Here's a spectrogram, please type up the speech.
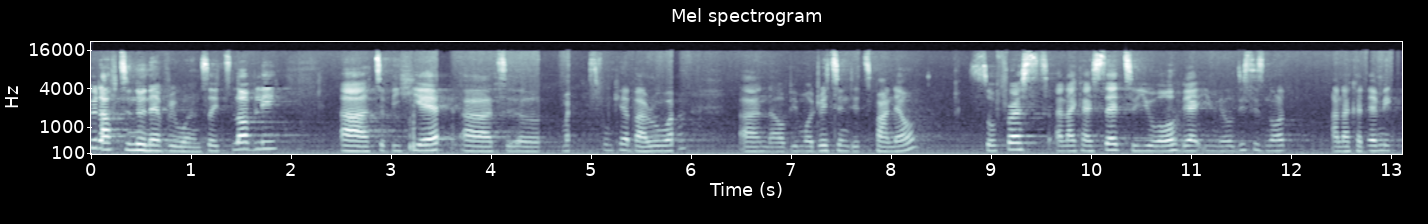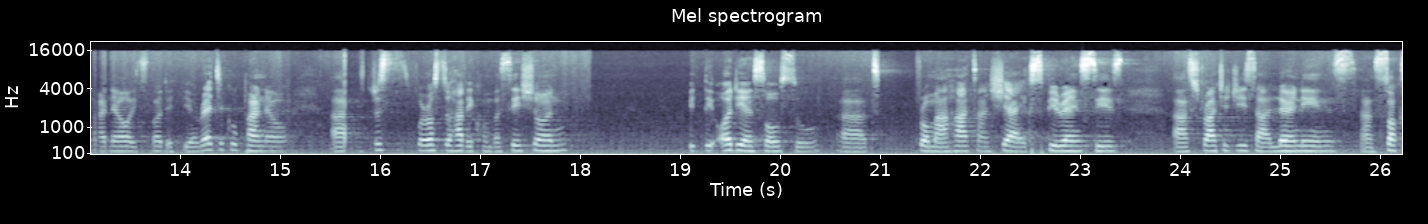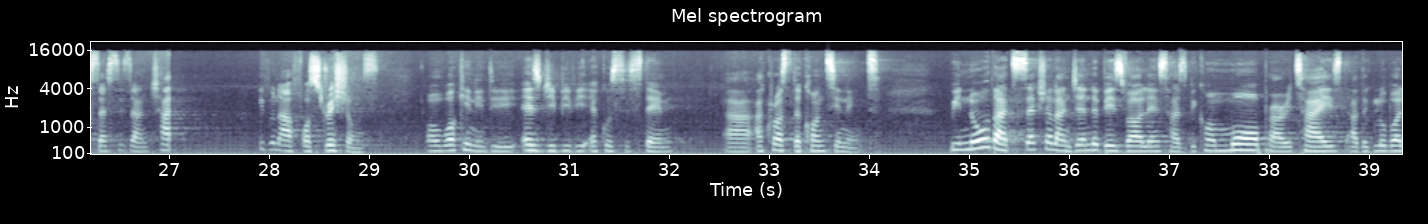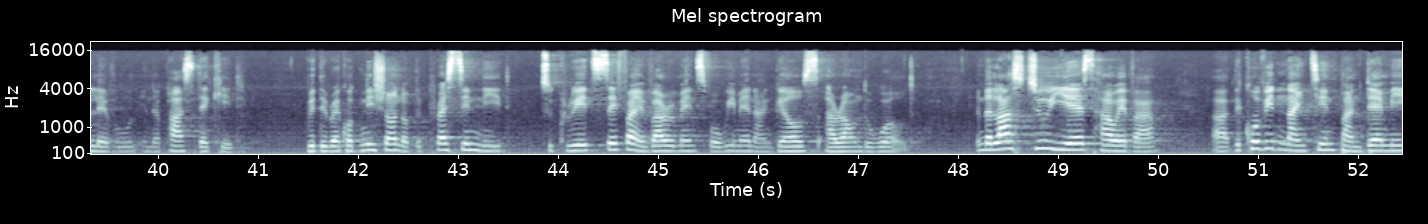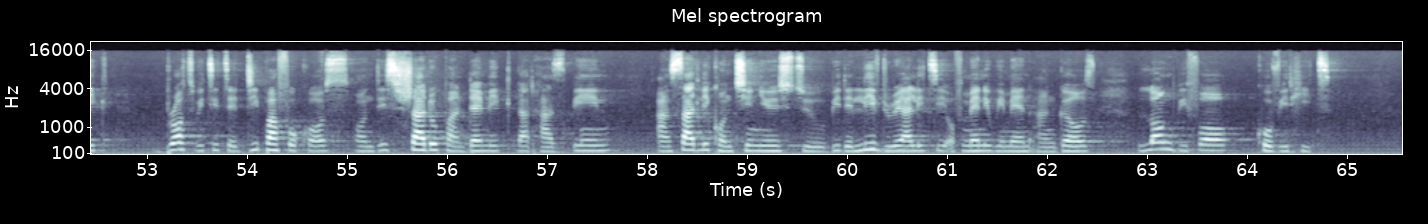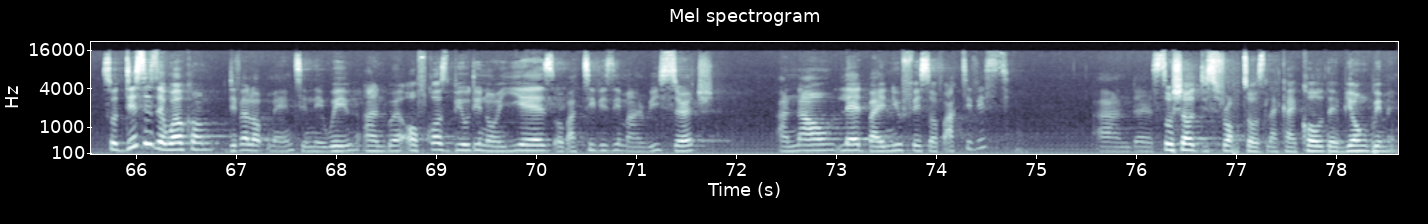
Good afternoon, everyone. So it's lovely uh, to be here. Uh, to my name is Funke Baruwa, and I'll be moderating this panel. So first, uh, like I said to you all via email, this is not an academic panel. It's not a theoretical panel. Uh, just for us to have a conversation with the audience also uh, from our heart and share our experiences, our strategies, our learnings, and successes and challenges, even our frustrations on working in the SGBV ecosystem uh, across the continent. We know that sexual and gender based violence has become more prioritized at the global level in the past decade, with the recognition of the pressing need to create safer environments for women and girls around the world. In the last two years, however, uh, the COVID 19 pandemic brought with it a deeper focus on this shadow pandemic that has been and sadly continues to be the lived reality of many women and girls long before COVID hit. So, this is a welcome development in a way, and we're of course building on years of activism and research, and now led by a new face of activists and uh, social disruptors, like I call them, young women.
